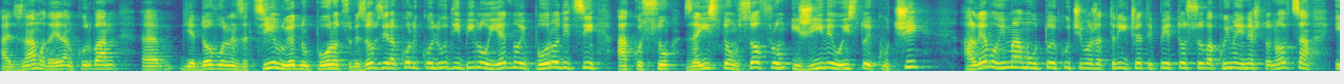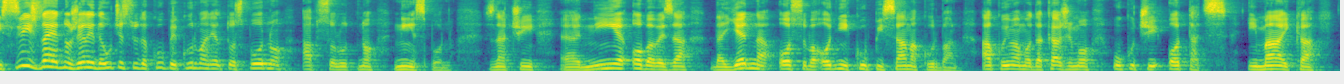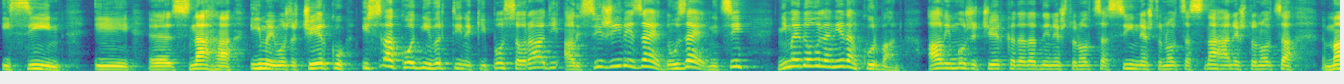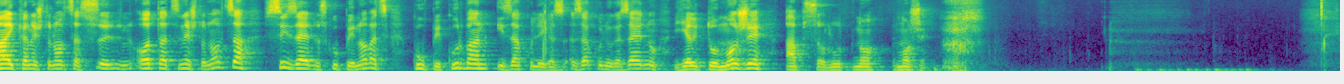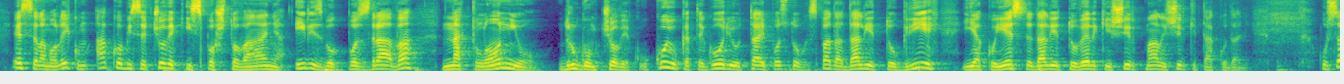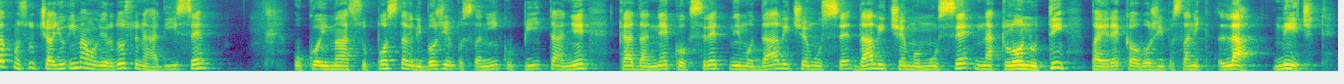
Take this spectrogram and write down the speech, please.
A znamo da jedan kurban eh, je dovoljan za cijelu jednu porodicu, bez obzira koliko ljudi bilo u jednoj porodici, ako su za istom sofrom i žive u istoj kući, ali evo imamo u toj kući možda 3, 4, 5 osoba koji imaju nešto novca i svi zajedno žele da učestvuju da kupe kurban, je to sporno? Apsolutno nije sporno. Znači, e, nije obaveza da jedna osoba od njih kupi sama kurban. Ako imamo, da kažemo, u kući otac i majka i sin i e, snaha, imaju možda čerku i svako od njih vrti neki posao radi, ali svi žive zajedno u zajednici, Njima je dovoljan jedan kurban, ali može čerka da dadne nešto novca, sin nešto novca, snaha nešto novca, majka nešto novca, otac nešto novca, svi zajedno skupe novac, kupe kurban i zakolju ga, zakolju ga zajedno. Je li to može? Apsolutno može. Esselamu alaikum, ako bi se čovjek iz poštovanja ili zbog pozdrava naklonio drugom čovjeku. U koju kategoriju taj postupak spada, da li je to grijeh i ako jeste, da li je to veliki širk, mali širk i tako dalje. U svakom slučaju imamo vjerodostojne hadise u kojima su postavili Božijem poslaniku pitanje kada nekog sretnimo da li ćemo, se, da li ćemo mu se naklonuti, pa je rekao Božiji poslanik, la, nećete.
